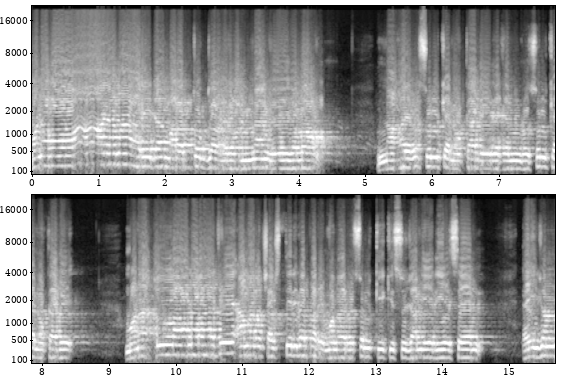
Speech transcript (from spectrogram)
মনে হয় আমার এটা মারাত্মক ধরনের অন্যায় হয়ে গেল। না হয় রসুল কেন কাঁদে, দেখেন রসুল কেন কাঁদে? মনে আল্লাহ নারাজে আমার শাস্তির ব্যাপারে মনে হয় রসুল কি কিছু জানিয়ে দিয়েছেন। এই জন্য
